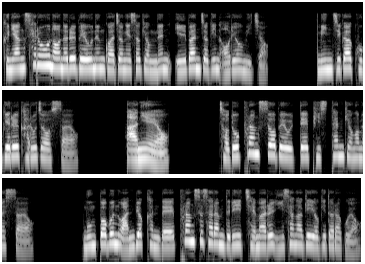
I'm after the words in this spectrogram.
그냥 새로운 언어를 배우는 과정에서 겪는 일반적인 어려움이죠. 민지가 고개를 가로저었어요. 아니에요. 저도 프랑스어 배울 때 비슷한 경험했어요. 문법은 완벽한데 프랑스 사람들이 제 말을 이상하게 여기더라고요.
